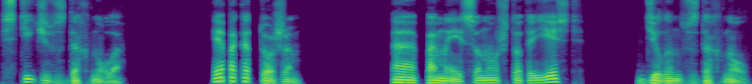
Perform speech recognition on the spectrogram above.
Стич вздохнула. «Я пока тоже. «А по Мейсону что-то есть?» Дилан вздохнул.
